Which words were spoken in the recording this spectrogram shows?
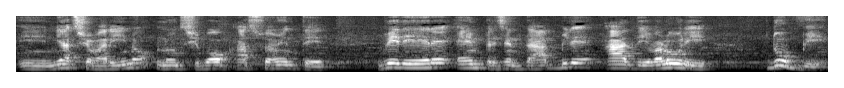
Ignazio Marino. Non si può assolutamente vedere è impresentabile ha dei valori dubbi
